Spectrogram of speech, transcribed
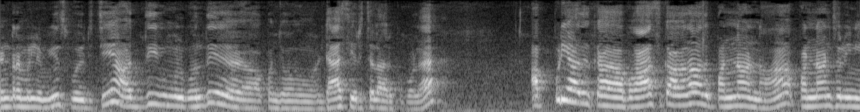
ரெண்டரை மில்லியன் வியூஸ் போயிடுச்சு. அது இவங்களுக்கு வந்து கொஞ்சம் டேஸ் எரிச்சலாக இருக்குது போல். அப்படி அது கா காசுக்காக தான் அது பண்ணான்னா பண்ணான்னு சொல்லி நீ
